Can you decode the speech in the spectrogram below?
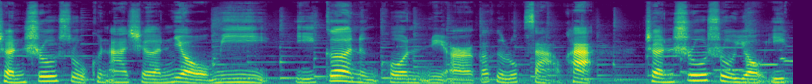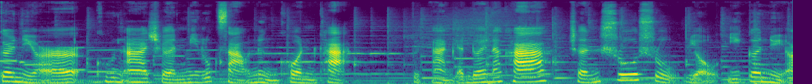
เฉินชูสุคุณอาเฉินโยมีอีเกอร์หนึ่งคนหนีเอ๋อก็คือลูกสาวค่ะเฉินชูสุโยอีเกอร์หนีเอ๋อคุณอาเฉินมีลูกสาวหนึ่งคนค่ะ ฝึกอ่านกันด้วยนะคะ เฉินชู่ชู有一个女儿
